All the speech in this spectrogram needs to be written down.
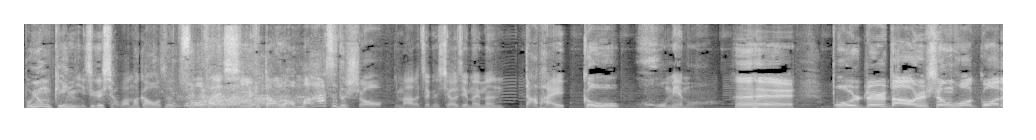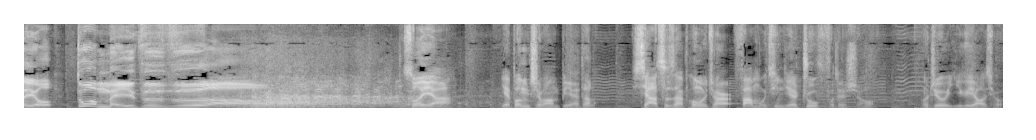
不用给你这个小王八羔子做饭、洗衣服、当老妈子的时候，你妈妈在跟小姐妹们打牌、购物、敷面膜。嘿嘿，不知道这生活过得有多美滋滋啊！所以啊，也甭指望别的了。下次在朋友圈发母亲节祝福的时候，我只有一个要求：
